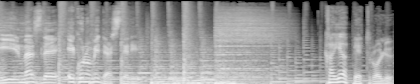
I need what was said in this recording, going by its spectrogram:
İğilmez'le Ekonomi Dersleri Kaya Petrolü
